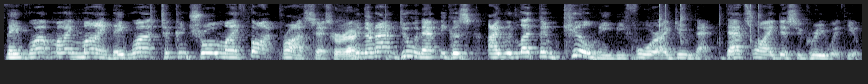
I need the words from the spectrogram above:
They want my mind. They want to control my thought process. Correct. And they're not doing that because I would let them kill me before I do that. That's why I disagree with you.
